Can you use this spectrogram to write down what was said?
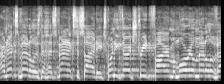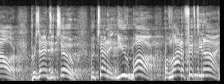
Our next medal is the Hispanic Society 23rd Street Fire Memorial Medal of Valor, presented to Lieutenant Yu Barr of Ladder 59.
